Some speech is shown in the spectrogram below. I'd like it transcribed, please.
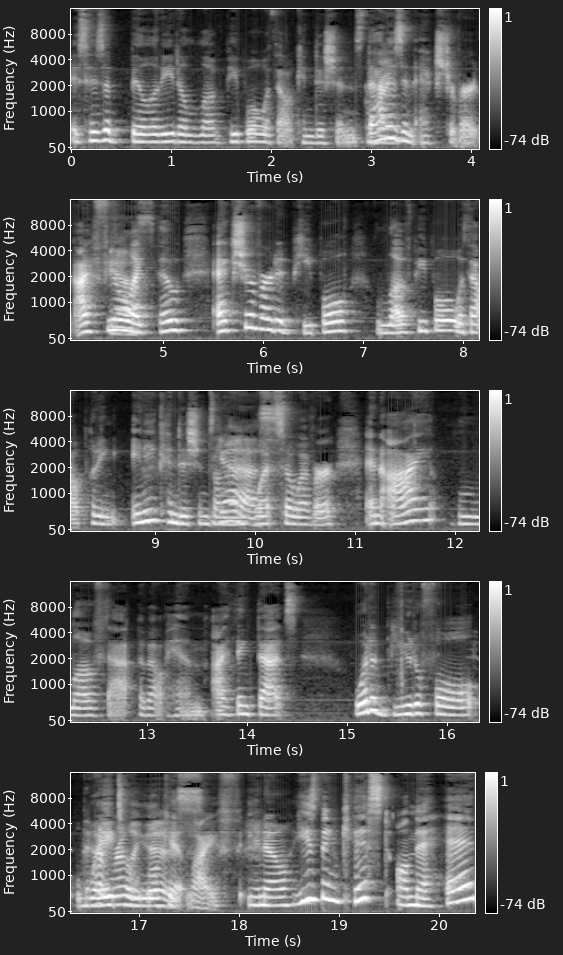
is his ability to love people without conditions. That is Right. an extrovert. I feel Yes. like though extroverted people love people without putting any conditions on them whatsoever. And I love that about him. I think that's what a beautiful That way really to look is. at life. You know, he's been kissed on the head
